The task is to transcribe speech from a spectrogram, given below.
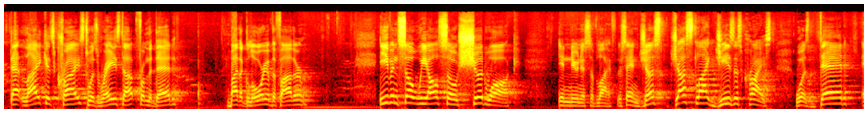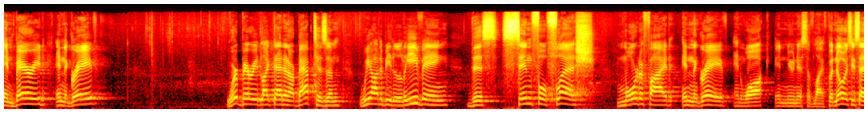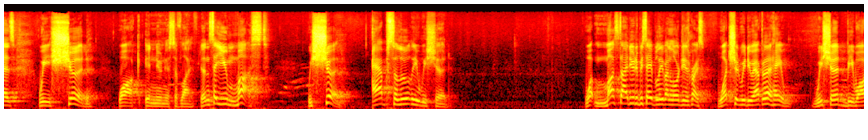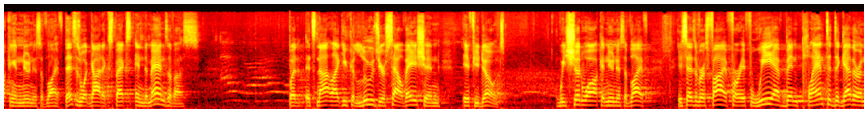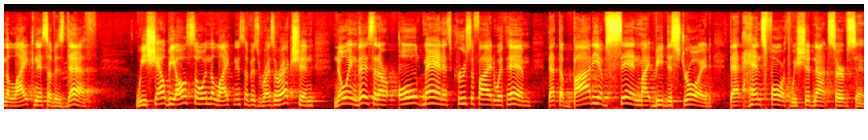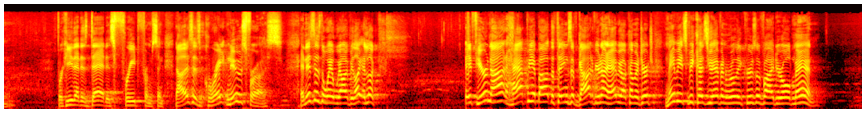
that like as Christ was raised up from the dead by the glory of the Father, even so we also should walk in newness of life. They're saying just, just like Jesus Christ was dead and buried in the grave, we're buried like that in our baptism. We ought to be leaving this sinful flesh mortified in the grave and walk in newness of life. But notice he says we should walk in newness of life. It doesn't say you must. We should. Absolutely we should. What must I do to be saved? Believe on the Lord Jesus Christ. What should we do after that? Hey, we should be walking in newness of life. This is what God expects and demands of us. But it's not like you could lose your salvation if you don't. We should walk in newness of life. He says in verse 5, For if we have been planted together in the likeness of his death, we shall be also in the likeness of his resurrection, knowing this, that our old man is crucified with him, that the body of sin might be destroyed, that henceforth we should not serve sin. For he that is dead is freed from sin. Now this is great news for us. And this is the way we ought to be like. And look, if you're not happy about the things of God, if you're not happy about coming to church, maybe it's because you haven't really crucified your old man.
